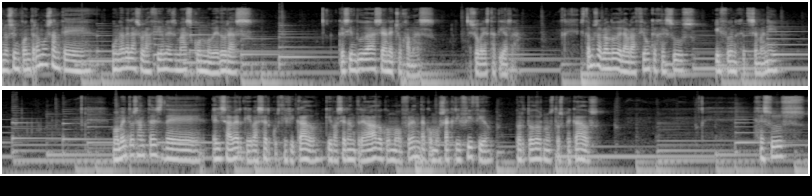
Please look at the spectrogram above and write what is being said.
Nos encontramos ante una de las oraciones más conmovedoras que sin duda se han hecho jamás sobre esta tierra. Estamos hablando de la oración que Jesús hizo en Getsemaní, momentos antes de él saber que iba a ser crucificado, que iba a ser entregado como ofrenda, como sacrificio por todos nuestros pecados. Jesús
